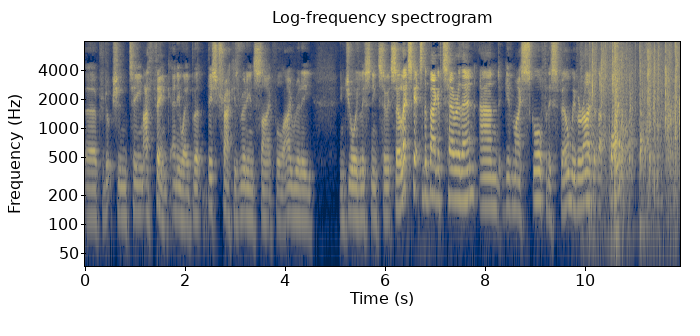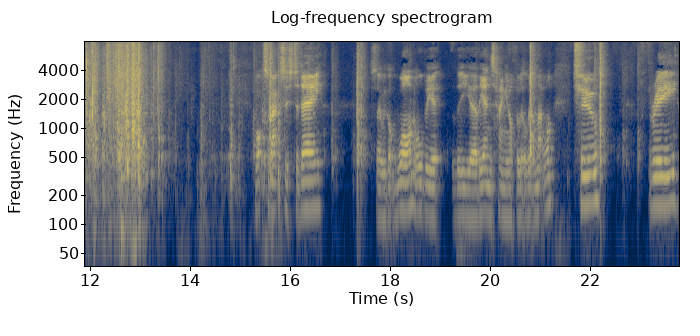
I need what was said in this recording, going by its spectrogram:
uh, production team, I think, anyway. But this track is really insightful. I really enjoyed listening to it. So let's get to the bag of terror then and give my score for this film. We've arrived at that point. Lots of axes today. So we've got one, albeit the uh, the end's hanging off a little bit on that one. Two, three,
